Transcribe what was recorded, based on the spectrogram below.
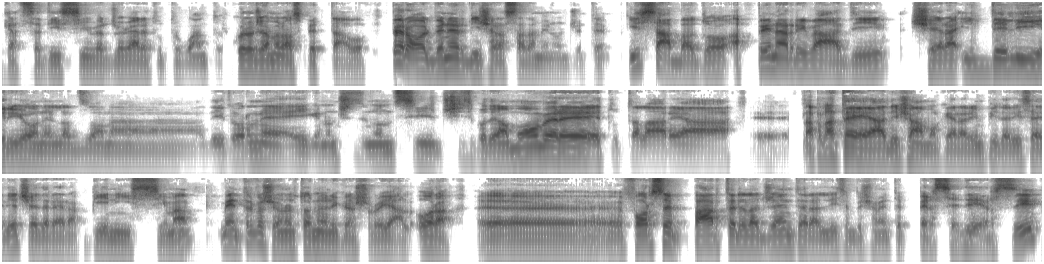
cazzatissimi per giocare tutto quanto. Quello già me lo aspettavo. Però il venerdì c'era stata meno gente. Il sabato, appena arrivati, c'era il delirio nella zona dei tornei, che non ci, non si, ci si poteva muovere e tutta l'area, eh, la platea, diciamo, che era riempita di sedie, eccetera, era pienissima, mentre facevano il torneo di Clash Royale. Ora, eh, forse parte della gente era lì semplicemente per sedersi,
